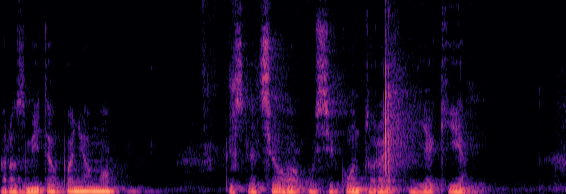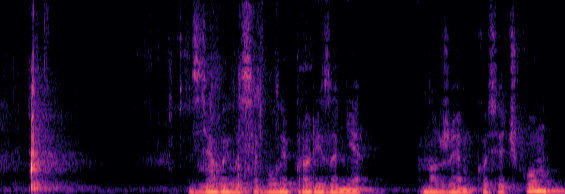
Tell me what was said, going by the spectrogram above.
розмітив по ньому. Після цього усі контури, які з'явилися, були прорізані ножем косячком.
